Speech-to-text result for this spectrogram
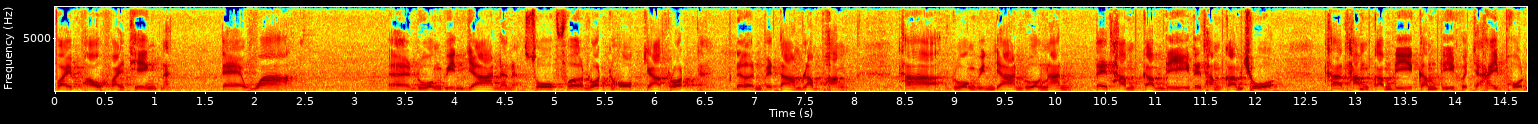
ไฟเผาไฟทิ้งนะแต่ว่า ดวงวิญญาณนั่นนะโซเฟอร์รถออกจากรถนะเดินไปตามลำพัง ถ้าดวงวิญญาณดวงนั้นได้ทำกรรมดีได้ทำกรรมชั่ว ถ้าทำกรรมดีกรรมดีก็จะให้ผล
